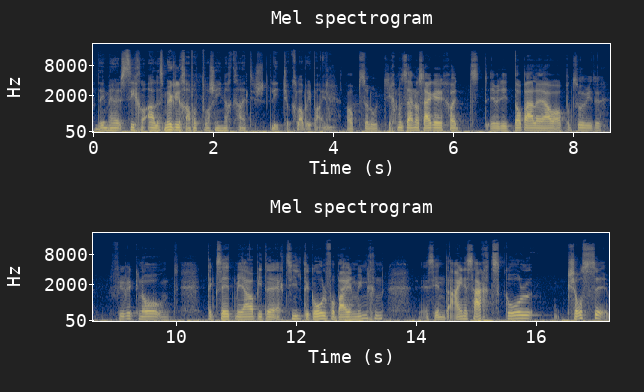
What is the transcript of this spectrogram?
Von dem her ist sicher alles möglich, aber die Wahrscheinlichkeit ist, liegt schon klar bei Bayern. Absolut. Ich muss auch noch sagen, ich habe die Tabelle auch ab und zu wieder führen genommen und dann sieht man auch bei den erzielten Goal von Bayern München, sie haben 61 Goal geschossen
